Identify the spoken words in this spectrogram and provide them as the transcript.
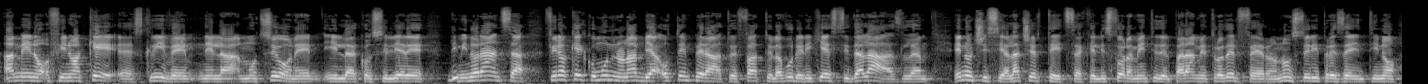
almeno fino a che, eh, scrive nella mozione il consigliere di minoranza, fino a che il Comune non abbia ottemperato e fatto i lavori richiesti dall'ASL e non ci sia la certezza che gli sforamenti del parametro del ferro non si ripresentino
